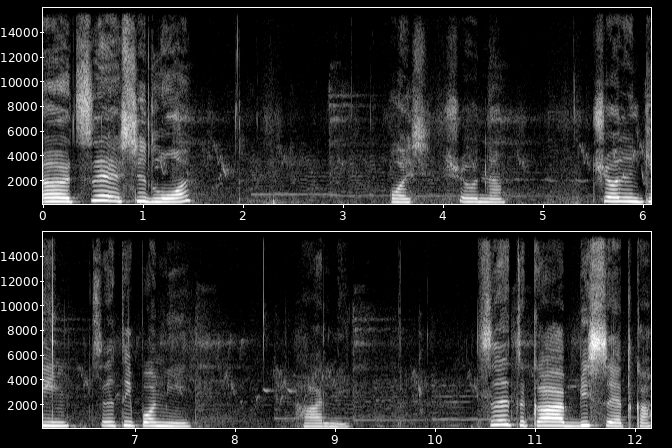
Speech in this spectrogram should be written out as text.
Е, це сідло. Ось, ще одна. Ще один кінь. Це типу мій. Гарний. Це така бісетка.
